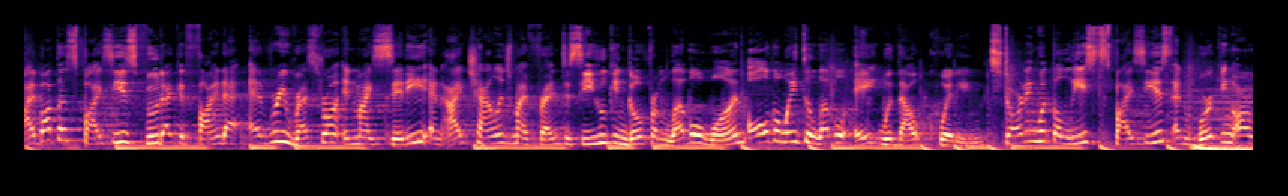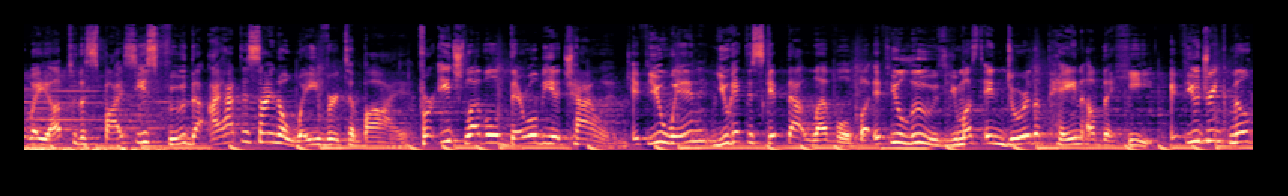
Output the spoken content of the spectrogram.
I bought the spiciest food I could find at every restaurant in my city, and I challenged my friend to see who can go from level 1 all the way to level 8 without quitting. Starting with the least spiciest and working our way up to the spiciest food that I had to sign a waiver to buy. For each level, there will be a challenge. If you win, you get to skip that level, but if you lose, you must endure the pain of the heat. If you drink milk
